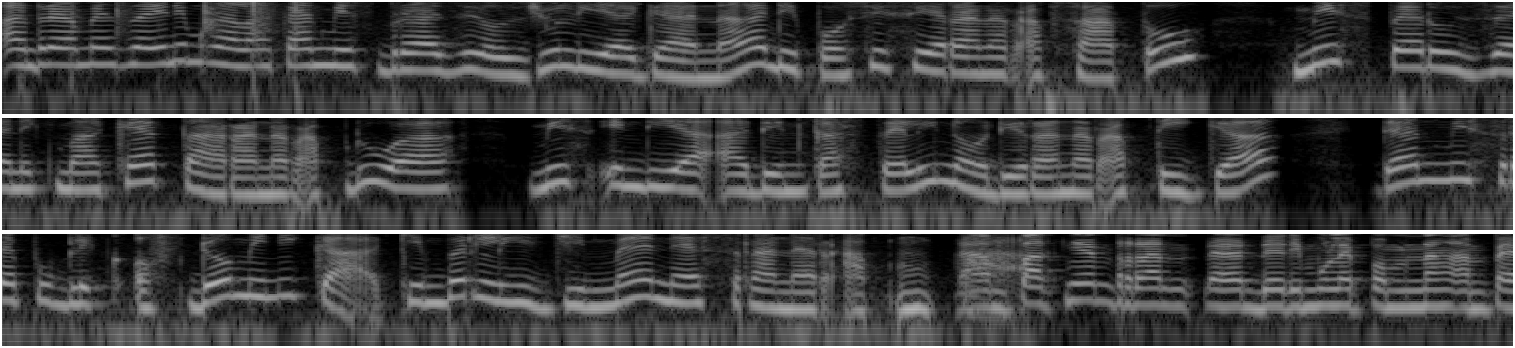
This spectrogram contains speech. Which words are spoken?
Andrea Meza ini mengalahkan Miss Brazil Julia Gana di posisi runner-up 1, Miss Peru Zenik Maketa runner-up 2, Miss India Adin Castellino di runner-up 3, dan Miss Republic of Dominica Kimberly Jimenez runner-up 4. Nampaknya ran- eh, dari mulai pemenang sampai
